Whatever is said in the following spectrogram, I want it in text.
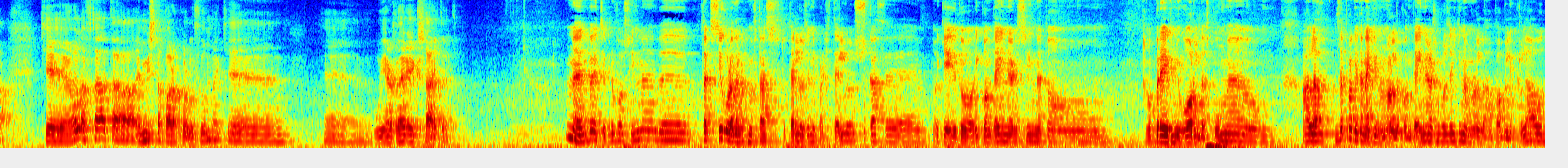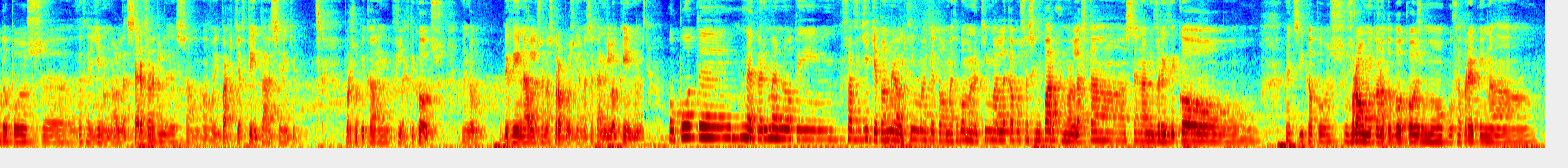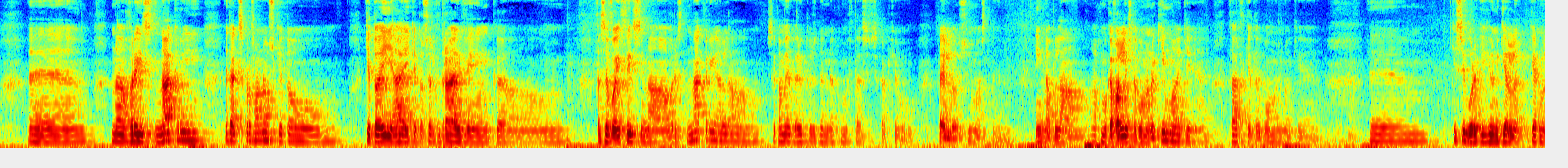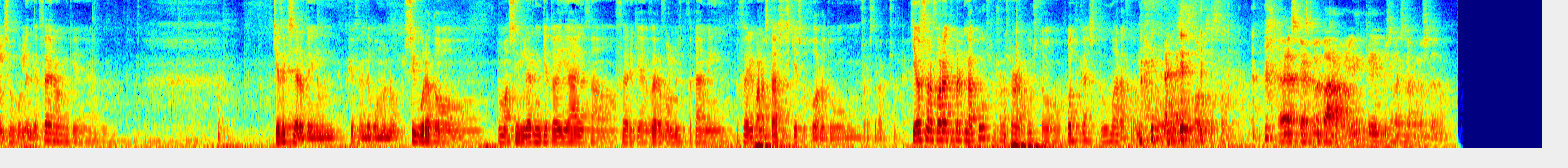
Και όλα αυτά τα, εμείς τα παρακολουθούμε και ε, we are very excited. Ναι, έτσι ακριβώς είναι. Ε, εντάξει, σίγουρα δεν έχουμε φτάσει στο τέλος, δεν υπάρχει τέλος. Κάθε. Okay, το, οι containers είναι το, το Brave New World, ας πούμε. Ο, αλλά δεν πρόκειται να γίνουν όλα containers, όπως δεν γίνανε όλα public cloud, όπως ε, δεν θα γίνουν όλα serverless, άμα υπάρχει και αυτή η τάση, αν και προσωπικά είμαι φυλακτικός, ενώ, επειδή είναι άλλος ένας τρόπος για να σε κάνει lock-in. Οπότε, ναι, περιμένω ότι θα βγει και το νέο κύμα και το μεθεπόμενο κύμα, αλλά κάπως θα συνεπάρχουν όλα αυτά σε έναν υβριδικό, έτσι κάπως βρώμικο να τον πω κόσμο που θα πρέπει να, ε, να βρεις στην άκρη. Εντάξει, προφανώς και το, και το AI και το self-driving ε, θα σε βοηθήσει να βρεις την άκρη, αλλά σε καμία περίπτωση δεν έχουμε φτάσει σε κάποιο τέλος. Είμαστε Είναι απλά, έχουμε καβαλήσει το επόμενο κύμα και θα έρθει και το επόμενο και, ε, και σίγουρα και οι Unikernels έχουν πολύ ενδιαφέρον και, και δεν ξέρω τι, ποιο θα είναι το επόμενο. Σίγουρα το, το machine learning και το AI θα φέρει και revolution, θα, κάνει, θα φέρει επαναστάσεις και στον χώρο του infrastructure. Και όσο αφορά τι πρέπει να ακούς, προφανώς πρέπει να ακούς το podcast του Marathon. Σωστό, σωστό. Ωραία, σας ευχαριστούμε πάρα πολύ και ελπίζω να ξαναπούμε σύντομα.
